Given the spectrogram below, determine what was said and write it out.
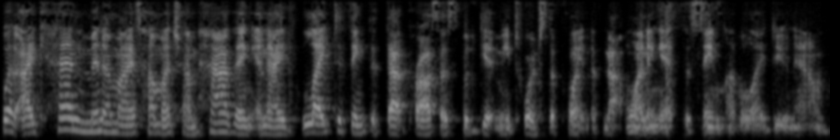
but I can minimize how much I'm having. And I like to think that that process would get me towards the point of not wanting it the same level I do now.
